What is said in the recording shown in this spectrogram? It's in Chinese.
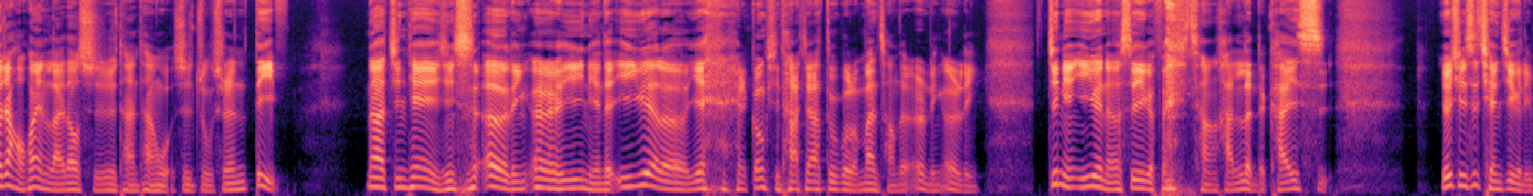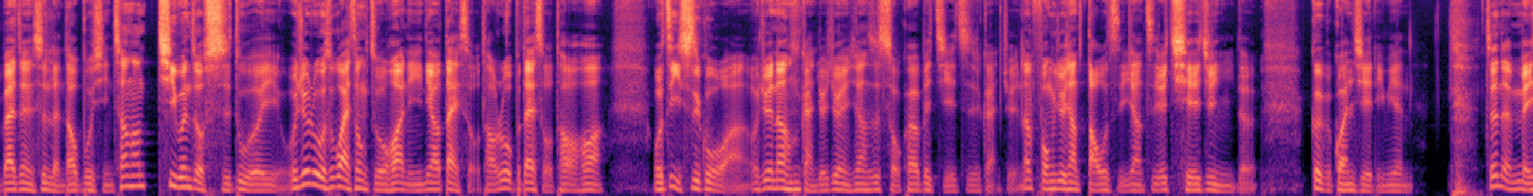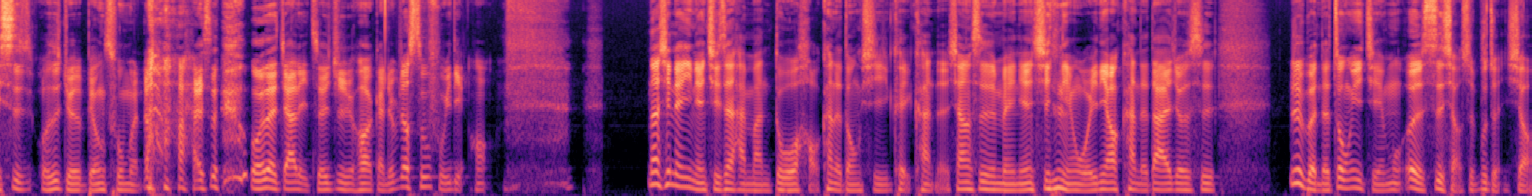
大家好，欢迎来到十日谈谈，我是主持人 Dave。那今天已经是 二零二一年的一月了，耶！恭喜大家度过了漫长的二零二零。今年一月呢，是一个非常寒冷的开始，尤其是前几个礼拜真的是冷到不行，常常气温只有十度而已。我觉得如果是外送族的话，你一定要戴手套。如果不戴手套的话，我自己试过啊，我觉得那种感觉就很像是手快要被截肢的感觉，那风就像刀子一样，直接切进你的各个关节里面。真的没事，我是觉得不用出门了，还是我在家里追剧的话，感觉比较舒服一点哈。那新的一年其实还蛮多好看的东西可以看的，像是每年新年我一定要看的，大概就是日本的综艺节目《二十四小时不准笑》。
